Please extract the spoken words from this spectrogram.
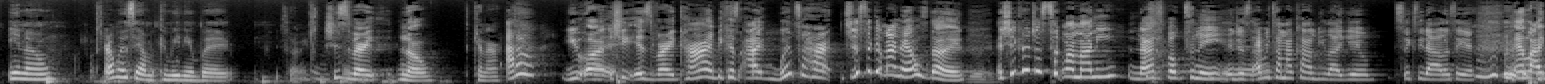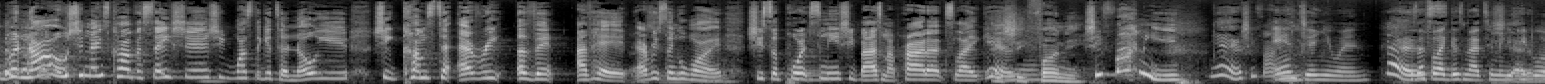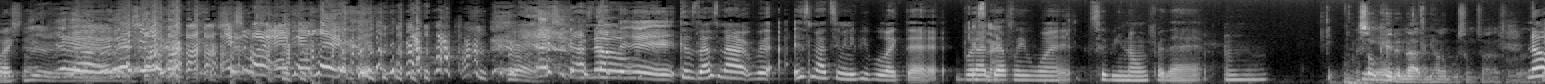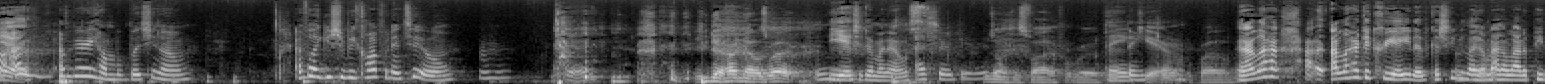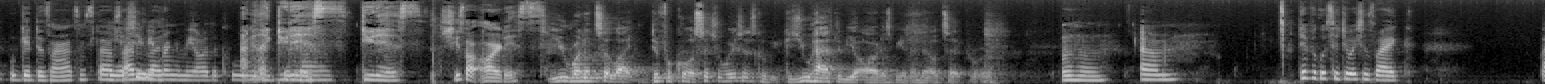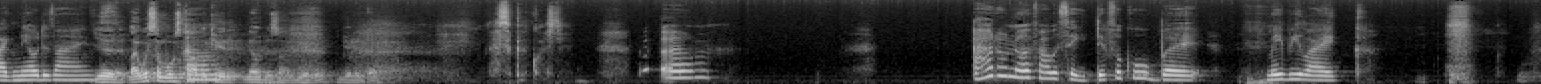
you know, I wouldn't say I'm a comedian, but sorry. She's very no. Can I? I don't You are. She is very kind because I went to her just to get my nails done, and she could have just took my money, not spoke to me, and just every time I come, be like, "Yeah, sixty dollars here," and like, but no, she makes conversation. She wants to get to know you. She comes to every event I've had, every single one. She supports me. She buys my products. Like, yeah, Is she funny? she funny. Yeah, she funny. and genuine. Because I feel like there's not too many She people like that. Yeah, and she want to add that leg. and she got stuff to add. Because that's not, it's not too many people like that. But It's I not. definitely want to be known for that. hmm It's okay to not be humble sometimes. For. No, Yeah. I'm, I'm very humble, but you know, I feel like you should be confident too. You did her nails right. Yeah, she did my nails. I sure did. Them joints is fire for real. Thank, Thank you. you. No problem. And I let her. I, I let her get creative because she be like, mm-hmm. not a lot of people get designs and stuff. so Yeah, I she be be like, bringing me all the cool. I be like, do designs. this, do this. She's an artist. You run into like difficult situations because you have to be an artist being a nail tech for real. Mm-hmm. Um, difficult situations like, like nail designs. Yeah, like what's the most um, complicated nail design you ever you ever done? That's a good question. Um, I don't know if I would say difficult, but maybe like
